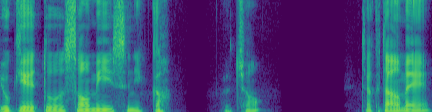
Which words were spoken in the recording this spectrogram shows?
여기에도 sum이 있으니까. 그렇죠? 자, 그 다음에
